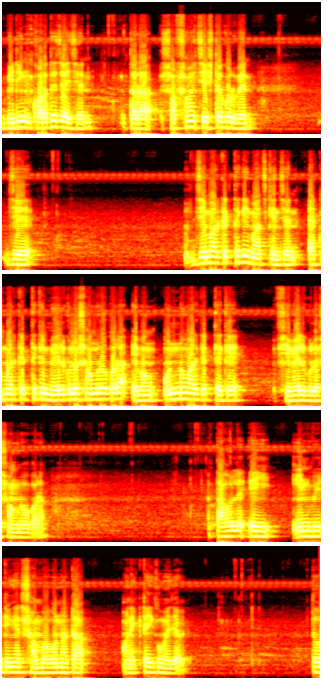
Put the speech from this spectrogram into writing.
ব্রিডিং করাতে চাইছেন, তারা সবসময় চেষ্টা করবেন যে যে মার্কেট থেকেই মাছ কিনছেন, এক মার্কেট থেকে মেলগুলো সংগ্রহ করা এবং অন্য মার্কেট থেকে ফিমেলগুলো সংগ্রহ করা। তাহলে এই ইনব্রিডিংয়ের সম্ভাবনাটা অনেকটাই কমে যাবে। তো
